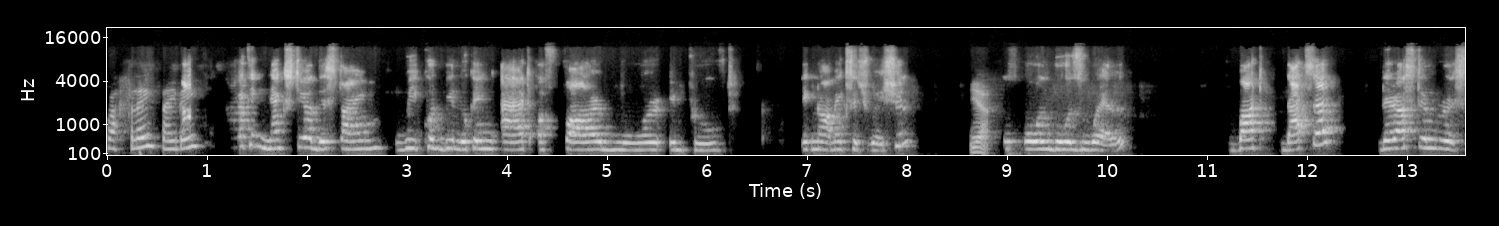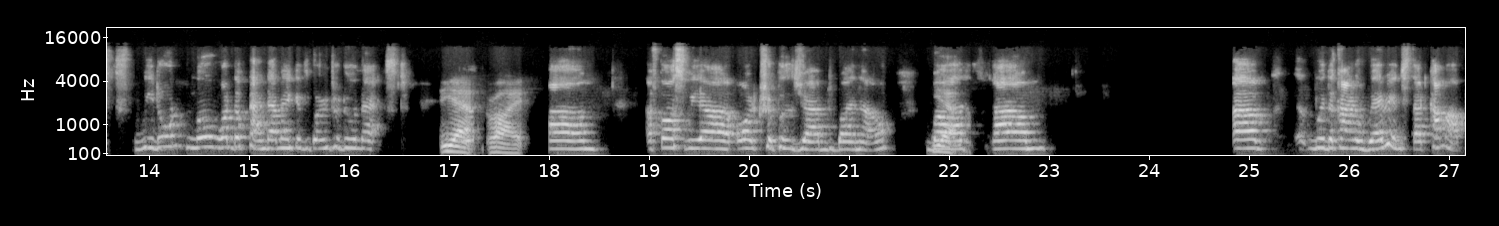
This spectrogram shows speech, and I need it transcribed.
roughly, maybe? I think next year, this time, we could be looking at a far more improved economic situation Yeah. if all goes well. But that said, there are still risks. We don't know what the pandemic is going to do next. Yeah. Right. Um, of course, we are all triple jabbed by now, but um, um, with the kind of variants that come up,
